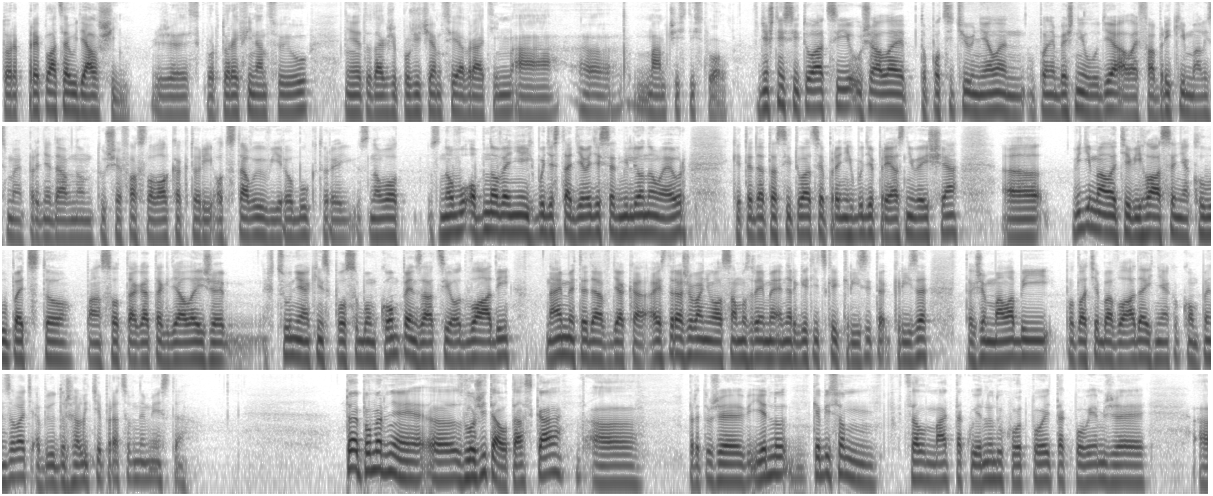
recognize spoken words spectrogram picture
to preplácajú ďalším že skôr to refinancujú. Nie je to tak, že požičiam si a vrátim a uh, mám čistý stôl. V dnešnej situácii už ale to pociťujú nielen úplne bežní ľudia, ale aj fabriky. Mali sme prednedávnom tu šéfa Slovalka, ktorí odstavujú výrobu, ktorej znovu, znovu obnovenie ich bude stať 90 miliónov eur, keď teda tá situácia pre nich bude priaznivejšia. Uh, Vidím ale tie vyhlásenia klubu 500, pán Sotak a tak ďalej, že chcú nejakým spôsobom kompenzácie od vlády najmä teda vďaka aj zdražovaniu, ale samozrejme energetickej krízy, ta, kríze. Takže mala by podľa teba vláda ich nejako kompenzovať, aby udržali tie pracovné miesta? To je pomerne e, zložitá otázka, e, pretože jedno, keby som chcel mať takú jednoduchú odpoveď, tak poviem, že e,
